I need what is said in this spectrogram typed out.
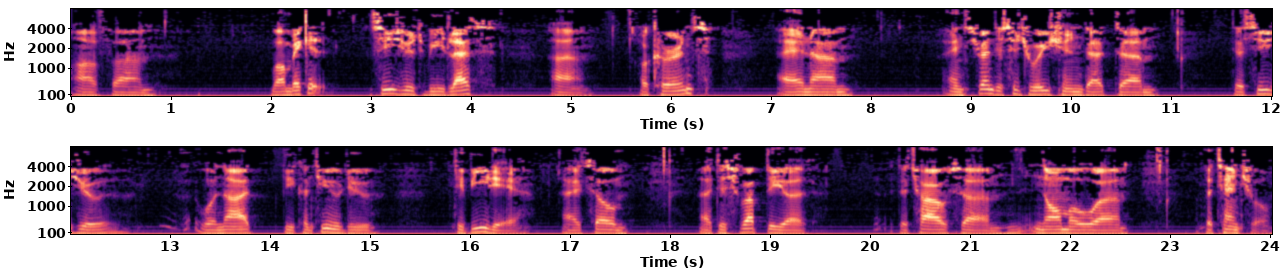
of um, well, make it seizures to be less uh, occurrence, and um, and strengthen the situation that um, the seizure will not be continued to to be there. Right? So uh, disrupt the uh, the child's um, normal uh, potential.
